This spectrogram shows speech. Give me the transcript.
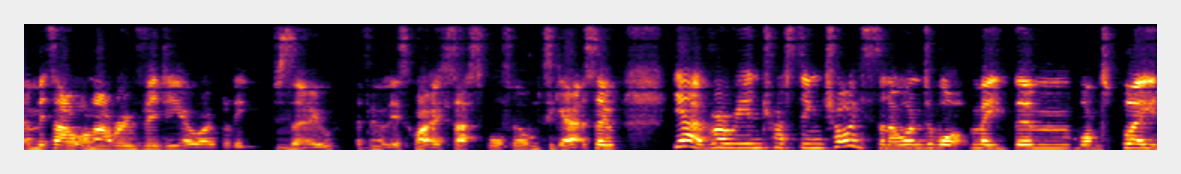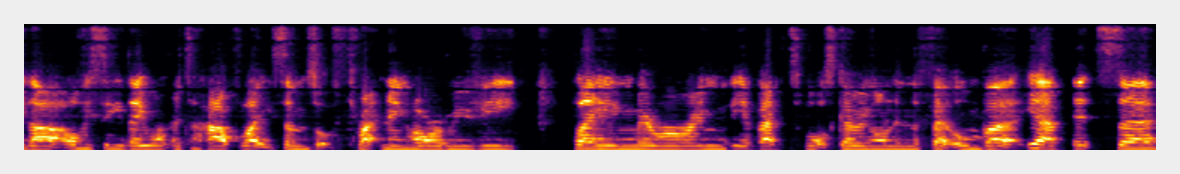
Um, it's out on Arrow Video, I believe, mm. so I think it's quite an accessible film to get. So, yeah, very interesting choice, and I wonder what made them want to play that. Obviously, they wanted to have like some sort of threatening horror movie playing, mirroring the events, what's going on in the film. But yeah, it's uh,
